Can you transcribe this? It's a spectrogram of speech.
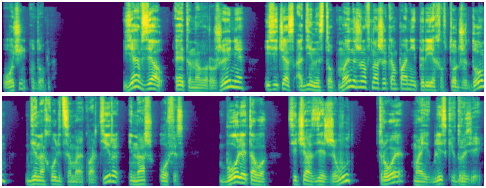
Очень удобно. Я взял это на вооружение, и сейчас один из топ-менеджеров нашей компании переехал в тот же дом, где находится моя квартира и наш офис. Более того, сейчас здесь живут трое моих близких друзей.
